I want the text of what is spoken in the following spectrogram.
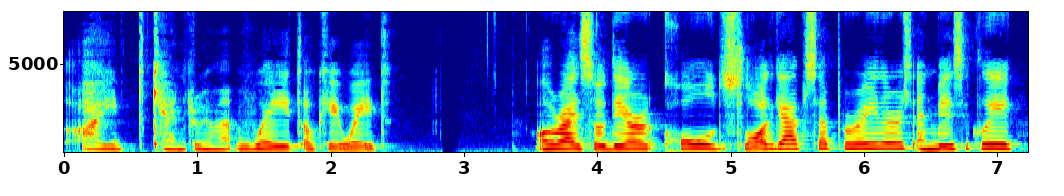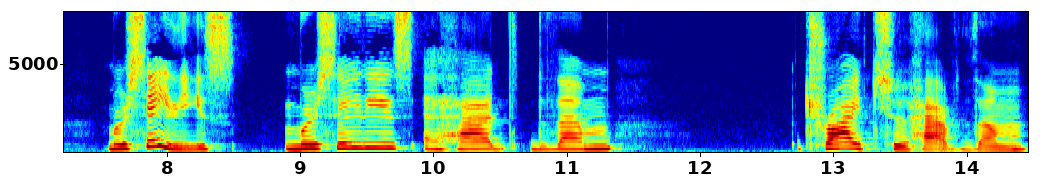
I can't remember. Wait, okay, wait. Alright, so they are called slot gap separators, and basically, Mercedes, Mercedes had them tried to have them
